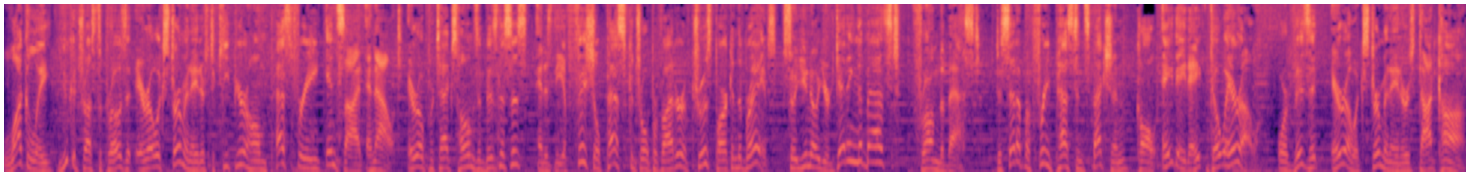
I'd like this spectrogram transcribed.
Luckily, you can trust the pros at Arrow Exterminators to keep your home pest free inside and out. Arrow protects homes and businesses and is the official pest control provider of Truist Park and the Braves, so you know you're getting the best from the best. To set up a free pest inspection, call 888 GO ARROW or visit arrowexterminators.com.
